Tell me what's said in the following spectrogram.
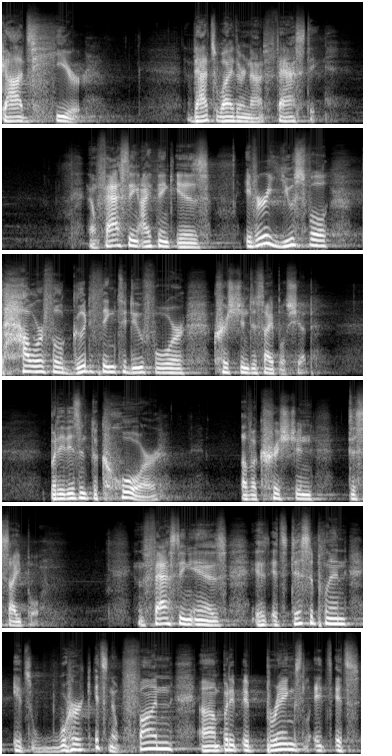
God's here. That's why they're not fasting. Now, fasting, I think, is a very useful, powerful, good thing to do for Christian discipleship. But it isn't the core of a Christian disciple. And fasting is, it's discipline, it's work, it's no fun, um, but it, it brings, it's, it's,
